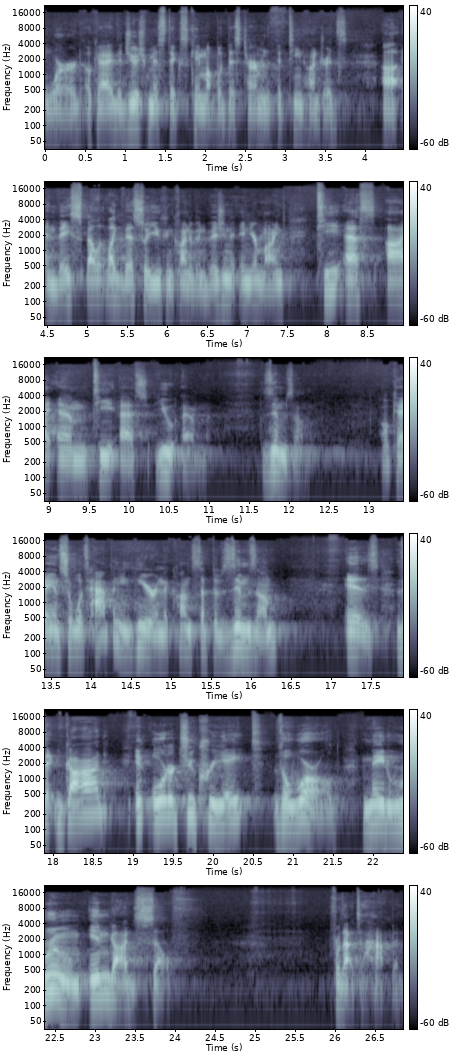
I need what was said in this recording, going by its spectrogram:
word, okay? The Jewish mystics came up with this term in the 1500s, uh, and they spell it like this so you can kind of envision it in your mind T S I M T S U M, Tsimtsum. Okay, and so what's happening here in the concept of Tsimtsum is that God, in order to create the world, made room in God's self for that to happen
